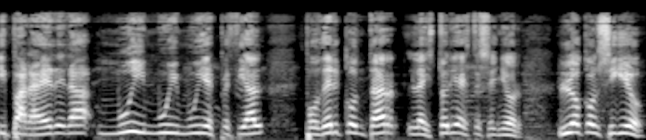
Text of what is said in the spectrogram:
y para él era muy, muy, muy especial poder contar la historia de este señor. Lo consiguió.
